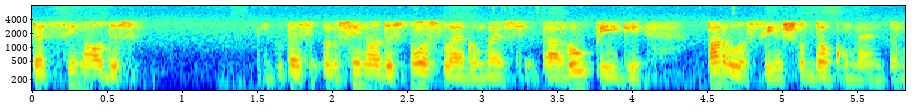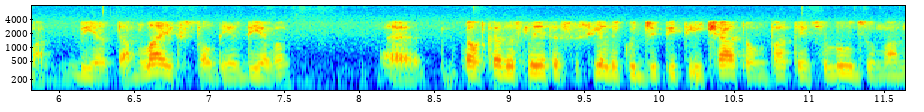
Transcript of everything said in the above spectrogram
pēc sinodes, pēc sinodes noslēguma es tā rūpīgi parlasīju šo dokumentu, man bija tam laiks, paldies Dievam. Uh, kaut kādas lietas es ieliku GPT čātu un pateicu, lūdzu, man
